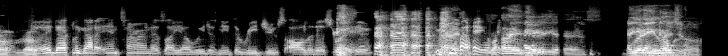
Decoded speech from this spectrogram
Oh no. Yeah, they definitely got an intern that's like, yo, we just need to rejuice all of this right here. right. like, hey, hey, it ain't no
